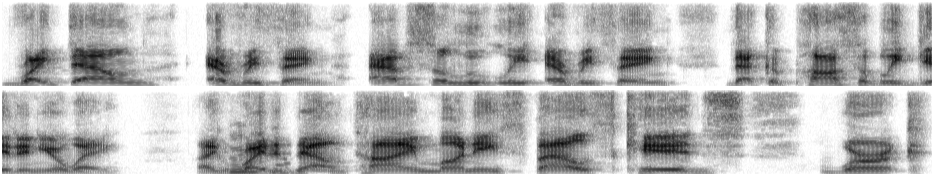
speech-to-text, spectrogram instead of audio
write down everything, absolutely everything that could possibly get in your way. Like write it down time, money, spouse, kids, work,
